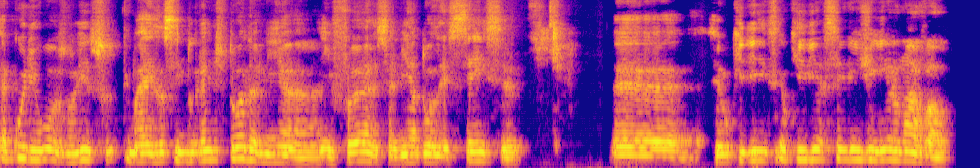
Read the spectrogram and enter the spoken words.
é curioso isso, mas assim durante toda a minha infância, minha adolescência, é, eu queria eu queria ser engenheiro naval.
